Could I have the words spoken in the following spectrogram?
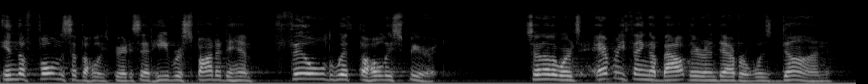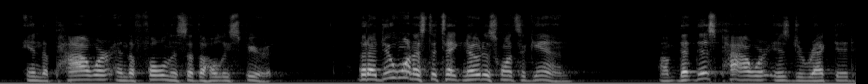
in the fullness of the Holy Spirit. He said he responded to him filled with the Holy Spirit. So, in other words, everything about their endeavor was done in the power and the fullness of the Holy Spirit. But I do want us to take notice once again um, that this power is directed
